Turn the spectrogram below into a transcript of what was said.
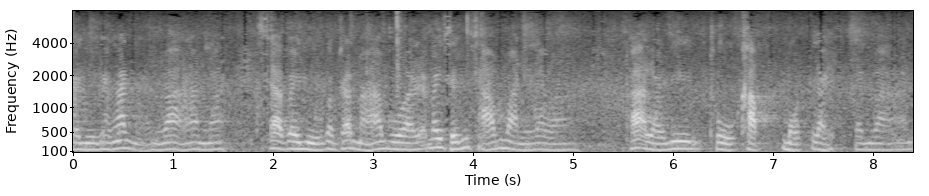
ก็อยู่อย่างนั้นว่างั้นนะถ้าไปอยู่กับท่านมหาบัวแล้วไม่ถึงสามวันแล้วว่าพระเหล่านี้ถูกขับหมดเลยกันว่างั้น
